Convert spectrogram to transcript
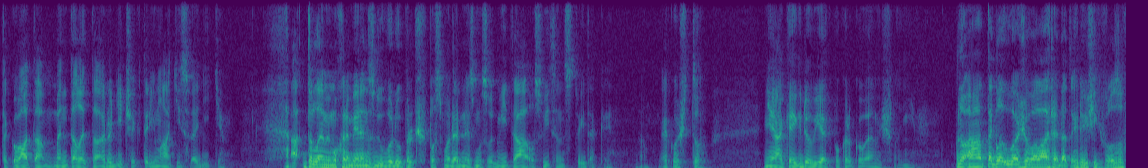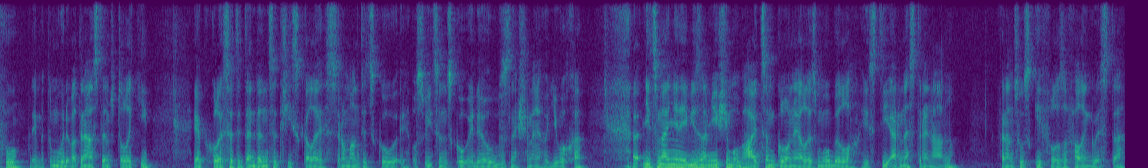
Taková ta mentalita rodiče, který mlátí své dítě. A tohle je mimochodem jeden z důvodů, proč postmodernismus odmítá osvícenství taky. No, jakožto nějaké, kdo ví, jak pokrokové myšlení. No a takhle uvažovala řada tehdejších filozofů, dejme tomu v 19. století, jakkoliv se ty tendence třískaly s romantickou i osvícenskou ideou vznešeného divocha. Nicméně nejvýznamnějším obhájcem kolonialismu byl jistý Ernest Renan, francouzský filozof a lingvista,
